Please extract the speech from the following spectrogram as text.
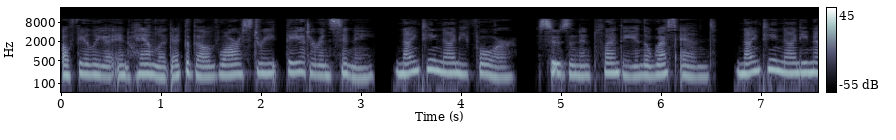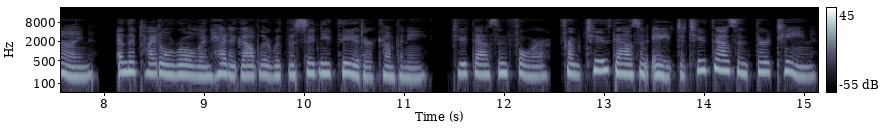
Ophelia in Hamlet at the Belvoir Street Theatre in Sydney, 1994, Susan and Plenty in the West End, 1999, and the title role in Hedda Gabler with the Sydney Theatre Company, 2004. From 2008 to 2013,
